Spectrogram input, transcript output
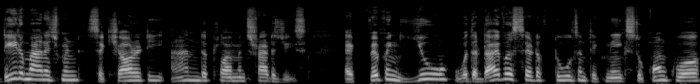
data management, security, and deployment strategies, equipping you with a diverse set of tools and techniques to conquer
